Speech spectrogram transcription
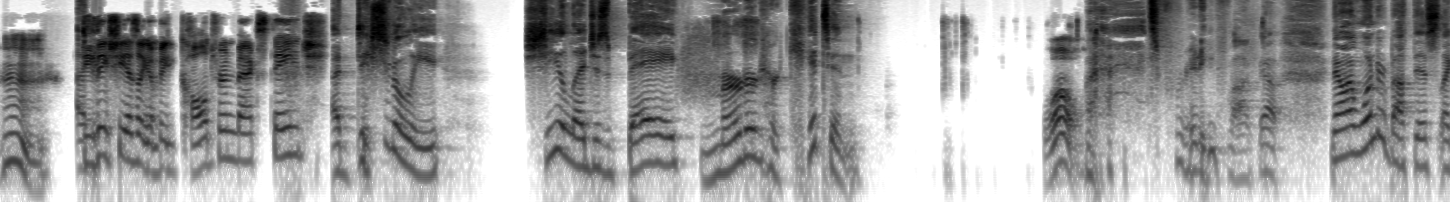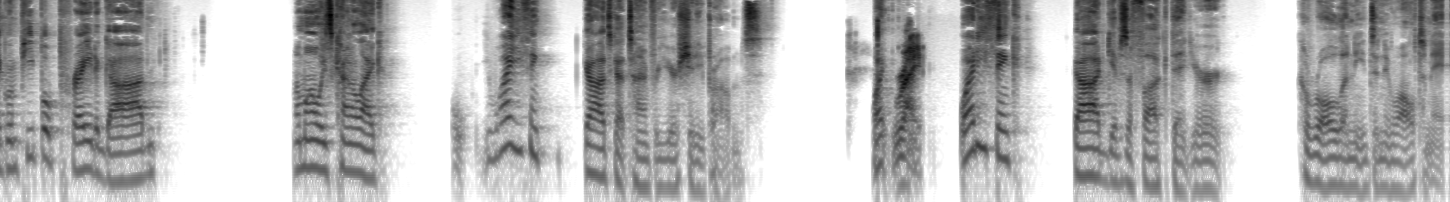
Hmm. Do you think she has like a big cauldron backstage? Additionally, she alleges Bey murdered her kitten. Whoa. it's pretty fucked up. Now, I wonder about this. Like when people pray to God, I'm always kind of like, why do you think God's got time for your shitty problems? Why, Right. why do you think God gives a fuck that your Corolla needs a new alternate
